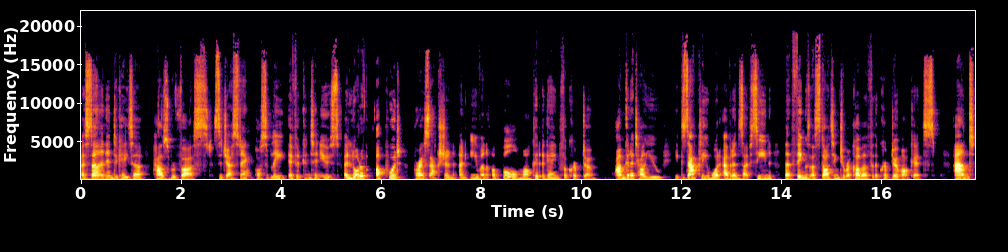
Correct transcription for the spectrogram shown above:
A certain indicator has reversed, suggesting, possibly, if it continues, a lot of upward price action, and even a bull market again for crypto. I'm going to tell you exactly what evidence I've seen that things are starting to recover for the crypto markets. And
